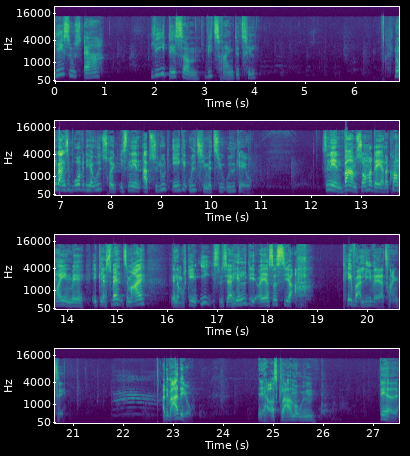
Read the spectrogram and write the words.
Jesus er lige det, som vi trængte til. Nogle gange så bruger vi det her udtryk i sådan en absolut ikke ultimativ udgave. Sådan en varm sommerdag, og der kommer en med et glas vand til mig, eller måske en is, hvis jeg er heldig, og jeg så siger, ah, det var lige, hvad jeg trængte til. Og det var det jo. Men jeg havde også klaret mig uden. Det havde jeg.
